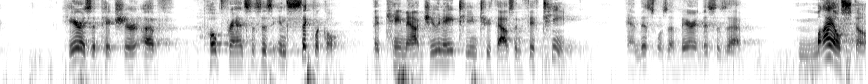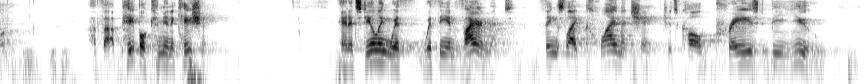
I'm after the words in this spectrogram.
Here is a picture of Pope Francis's encyclical that came out June 18, 2015. And this was a very, this is a milestone of uh, papal communication. And it's dealing with, with the environment, things like climate change. It's called Praised Be You.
